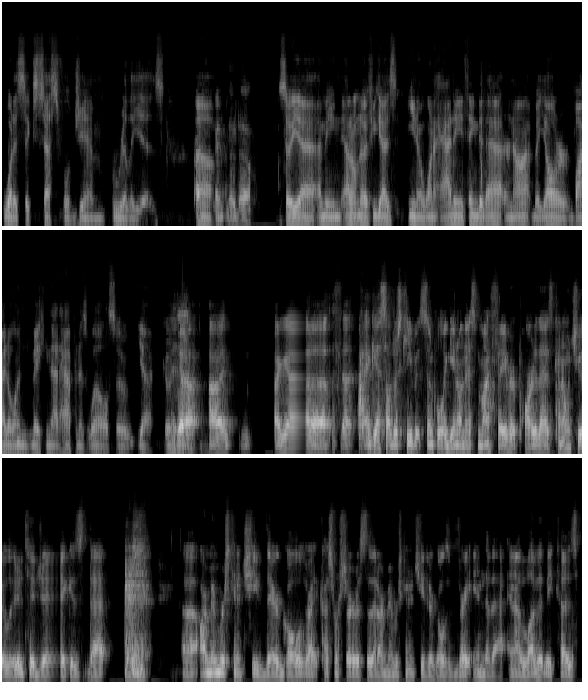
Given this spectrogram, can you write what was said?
what a successful gym really is. Um, no doubt so yeah i mean i don't know if you guys you know want to add anything to that or not but y'all are vital in making that happen as well so yeah go ahead yeah i I gotta. I guess I'll just keep it simple again on this. My favorite part of that is kind of what you alluded to, Jake, is that uh, our members can achieve their goals, right? Customer service, so that our members can achieve their goals. Very end of that, and I love it because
